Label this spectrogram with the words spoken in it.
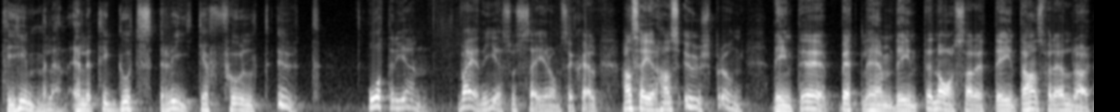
till himmelen eller till Guds rike fullt ut. Återigen, vad är det Jesus säger om sig själv? Han säger hans ursprung. Det är inte Betlehem, det är inte Nasaret, det är inte hans föräldrar.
